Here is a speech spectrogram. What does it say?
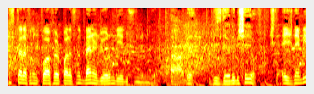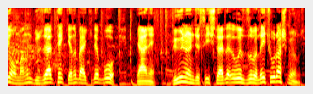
kız tarafının kuaför parasını ben ödüyorum diye düşündüm diyor. Abi bizde öyle bir şey yok. İşte ecnebi olmanın güzel tek yanı belki de bu. Yani düğün öncesi işlerde ıvır zıvırla hiç uğraşmıyorsunuz.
